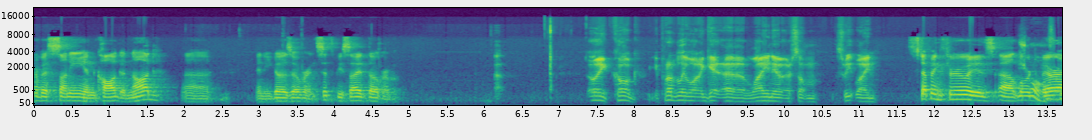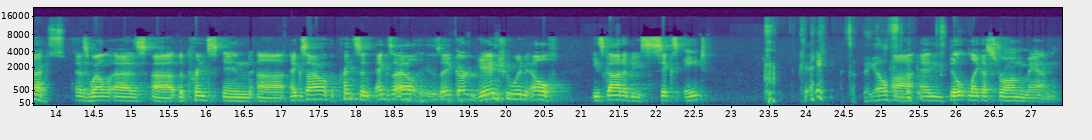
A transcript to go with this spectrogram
Barnabus, Sunny, and Cog a nod, uh, and he goes over and sits beside Thogrim. Oi, Cog, you probably want to get a wine out or something. Sweet wine. Stepping through is uh, Lord Sure, of Varak, course. as well as uh, the Prince in uh, Exile. The Prince in Exile is a gargantuan elf. He's got to be six eight Okay, that's a big elf. uh, and built like a strong man.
